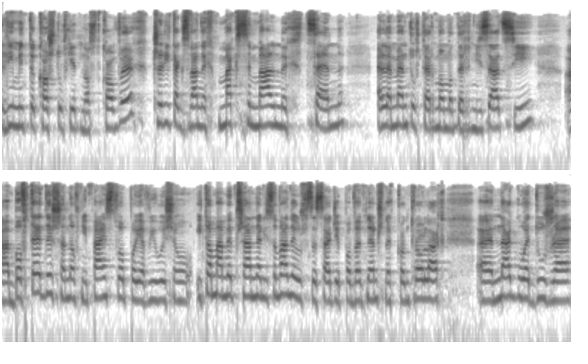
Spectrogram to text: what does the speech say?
limity kosztów jednostkowych, czyli tak zwanych maksymalnych cen elementów termomodernizacji, bo wtedy, szanowni państwo, pojawiły się, i to mamy przeanalizowane już w zasadzie po wewnętrznych kontrolach, e, nagłe, duże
